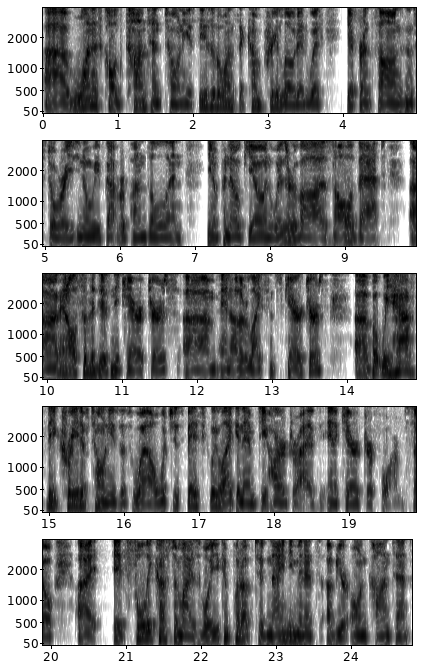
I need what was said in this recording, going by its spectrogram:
Uh, one is called content Tonies. These are the ones that come preloaded with different songs and stories. You know, we've got Rapunzel and you know Pinocchio and the Wizard of Oz and all of that, uh, and also the Disney characters um, and other licensed characters. Uh, but we have the creative Tonies as well, which is basically like an empty hard drive in a character form. So uh, it's fully customizable. You can put up to 90 minutes of your own content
